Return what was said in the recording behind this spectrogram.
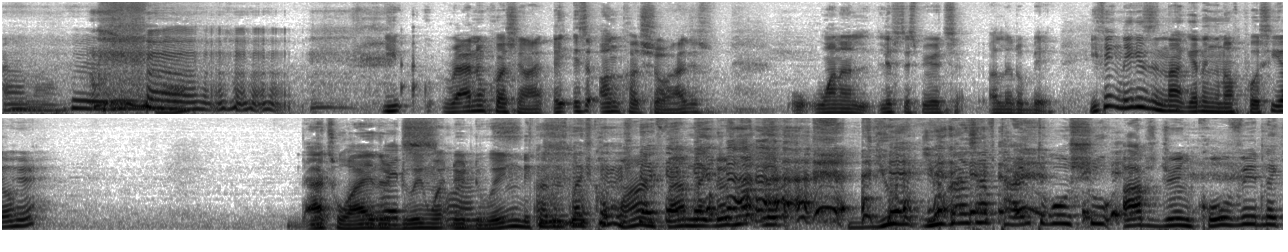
I don't know. You, random question. I, it's an uncut show. I just want to lift the spirits a little bit. You think niggas is not getting enough pussy out here? That's why they're Which doing what they're doing because it's like, come on, fam. Like, there's not like you. You guys have time to go shoot ops during COVID. Like,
